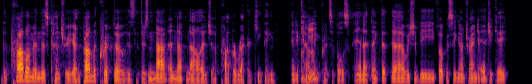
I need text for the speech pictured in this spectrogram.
the problem in this country or the problem with crypto is that there's not enough knowledge of proper record keeping and accounting principles and i think that uh, we should be focusing on trying to educate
